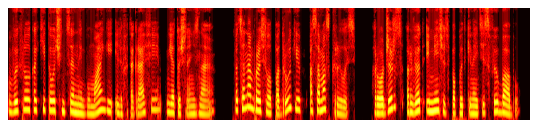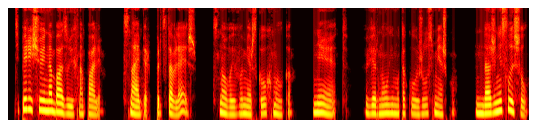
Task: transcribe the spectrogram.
выкрала какие-то очень ценные бумаги или фотографии, я точно не знаю. Пацана бросила подруги, а сама скрылась. Роджерс рвет и мечет в попытке найти свою бабу. Теперь еще и на базу их напали. Снайпер, представляешь? Снова его мерзкая ухмылка. Нет, вернул ему такую же усмешку. Даже не слышал.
